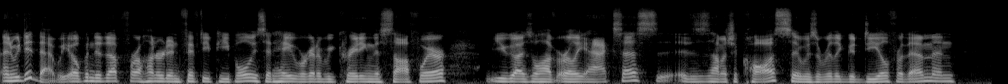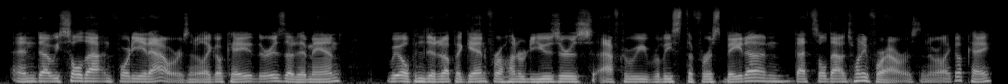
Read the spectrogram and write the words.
And we did that. We opened it up for 150 people. We said, hey, we're going to be creating this software. You guys will have early access. This is how much it costs. It was a really good deal for them, and and uh, we sold out in 48 hours. And they're like, okay, there is a demand we opened it up again for 100 users after we released the first beta, and that sold out in 24 hours. And they were like, okay,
